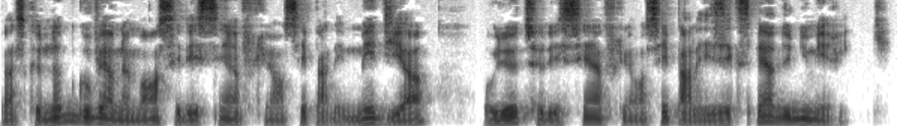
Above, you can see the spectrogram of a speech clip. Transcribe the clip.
Parce que notre gouvernement s'est laissé influencer par les médias au lieu de se laisser influencer par les experts du numérique.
